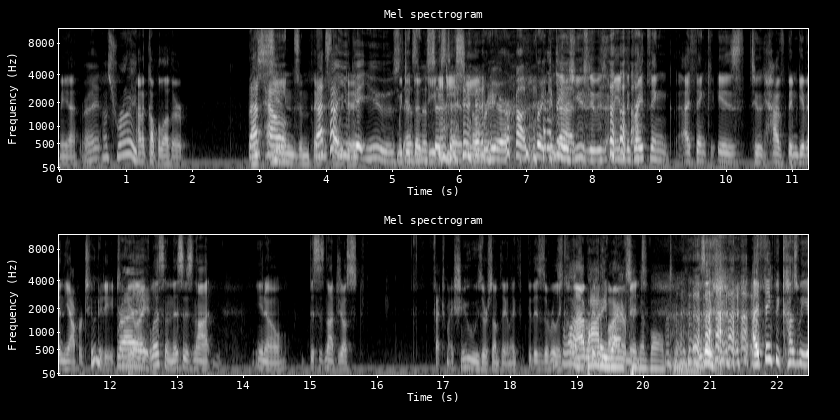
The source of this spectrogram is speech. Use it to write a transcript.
Yeah, right? That's right. and a couple other That's how scenes and things. that's how that you did. get used We did as the an assistant scene. over here on Breaking I Breaking don't think it was used. It was. I mean, the great thing I think is to have been given the opportunity to be like, listen, this is not, you know, this is not just fetch my shoes or something like. This is a really There's a lot of collaborative body waxing environment. involved too. I think because we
